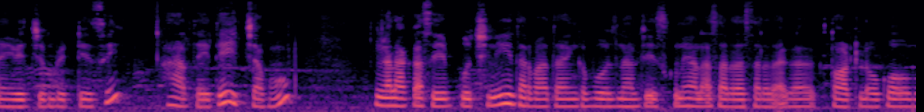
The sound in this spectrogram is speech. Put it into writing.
నైవేద్యం పెట్టేసి హారతి అయితే ఇచ్చాము. అలా కాసేపు కూర్చుని తర్వాత ఇంకా భోజనాలు చేసుకుని అలా సరదా సరదాగా తోటలో కో-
